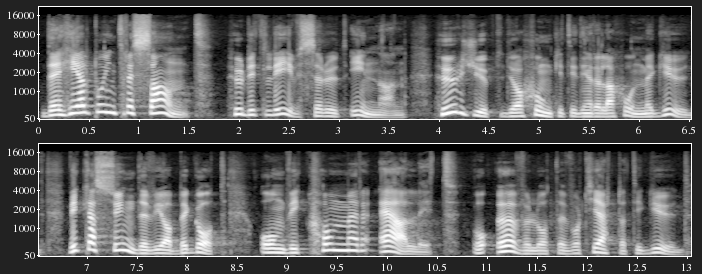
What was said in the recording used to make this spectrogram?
Det är helt ointressant hur ditt liv ser ut innan, hur djupt du har sjunkit i din relation med Gud, vilka synder vi har begått. Om vi kommer ärligt och överlåter vårt hjärta till Gud,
